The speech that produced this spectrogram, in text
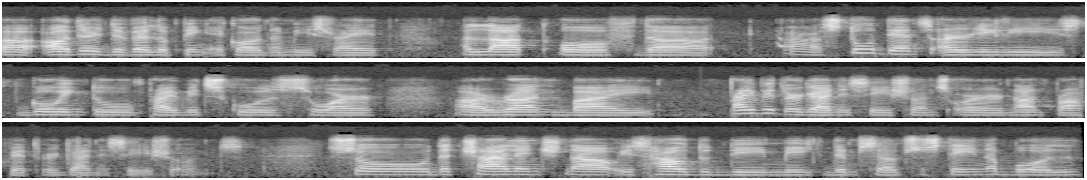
uh, other developing economies right? A lot of the uh, students are really going to private schools who are uh, run by private organizations or nonprofit organizations. So the challenge now is how do they make themselves sustainable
